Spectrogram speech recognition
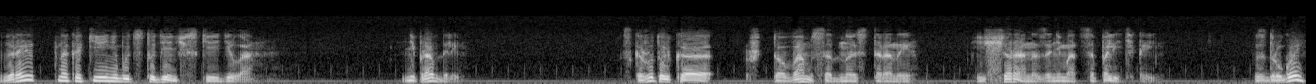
Вероятно, какие-нибудь студенческие дела. Не правда ли? Скажу только, что вам, с одной стороны, еще рано заниматься политикой. С другой,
